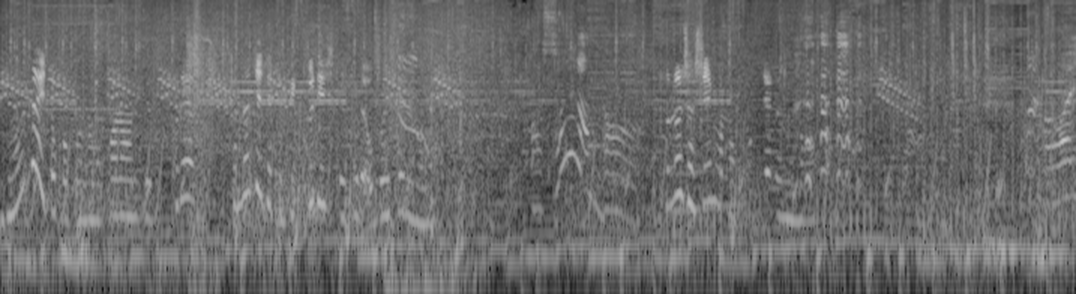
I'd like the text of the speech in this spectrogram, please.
4歳とかかなわからんけど。これ鼻血出てびっくりしてそれ覚えてるの。あそうなんだ。その写真も残ってるの。かわいい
